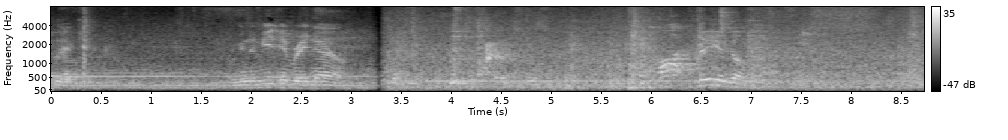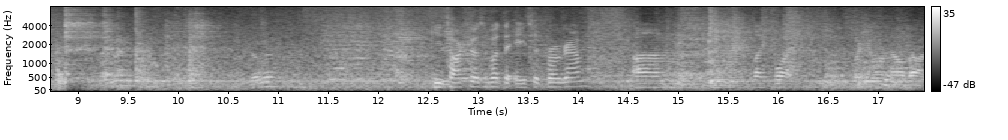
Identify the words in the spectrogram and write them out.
Blake. We're gonna meet him right now. Hot. There you go. Can you talk to us about the ACIP program? Um, Like what? What do you want to know about?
